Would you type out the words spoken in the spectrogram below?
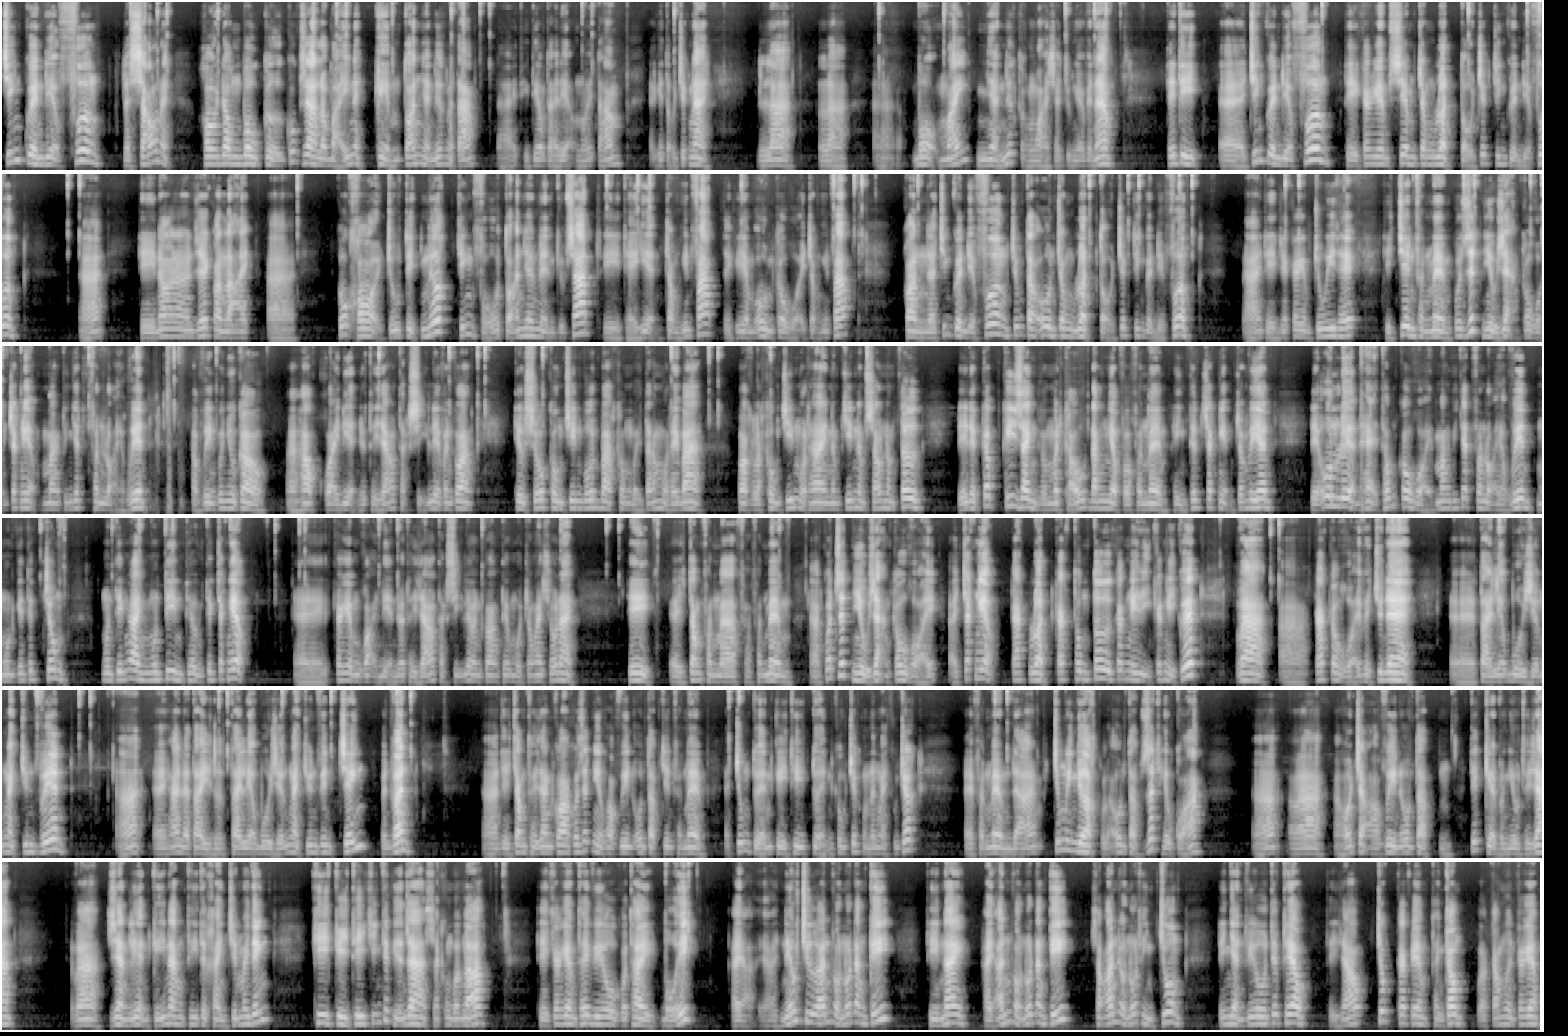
chính quyền địa phương là sáu này, hội đồng bầu cử quốc gia là bảy này, kiểm toán nhà nước là tám. Đấy, thì theo tài liệu nói tám cái tổ chức này là là à, bộ máy nhà nước Cộng hòa xã chủ nghĩa Việt Nam thế thì à, chính quyền địa phương thì các em xem trong luật tổ chức chính quyền địa phương Đấy. thì nó dễ còn lại à, quốc hội chủ tịch nước chính phủ tòa án nhân viện kiểm sát thì thể hiện trong hiến pháp thì các em ôn câu hỏi trong hiến pháp. Còn à, chính quyền địa phương chúng ta ôn trong luật tổ chức chính quyền địa phương. Đấy thì các em chú ý thế thì trên phần mềm có rất nhiều dạng câu hỏi trắc nghiệm mang tính chất phân loại học viên. Học viên có nhu cầu à, học gọi điện cho thầy giáo thạc sĩ Lê Văn Quang theo số 0943078123 hoặc là 0912595654 để được cấp ký danh và mật khẩu đăng nhập vào phần mềm hình thức trắc nghiệm.vn để ôn luyện hệ thống câu hỏi mang tính chất phân loại học viên, môn kiến thức chung, môn tiếng Anh, môn tin theo hình thức trắc nghiệm. Các em gọi điện cho thầy giáo, thạc sĩ Lê Văn Quang theo một trong hai số này. Thì ờ, trong phần mà phần mềm à, có rất nhiều dạng câu hỏi à, trắc nghiệm, các luật, các thông tư, các nghị định, các nghị quyết và à, các câu hỏi về chuyên đề ờ, tài liệu bồi dưỡng ngạch chuyên viên đó, hay là tài tài liệu bồi dưỡng ngạch chuyên viên chính vân vân. À, thì trong thời gian qua có rất nhiều học viên ôn tập trên phần mềm trúng tuyển kỳ thi tuyển công chức và nâng ngạch công chức. Phần mềm đã chứng minh được là ôn tập rất hiệu quả. Đó, và hỗ trợ học viên ôn tập ừ, tiết kiệm được nhiều thời gian và rèn luyện kỹ năng thi thực hành trên máy tính. Khi kỳ thi chính thức diễn ra sẽ không bỡ ngỡ. Thì các em thấy video của thầy bổ ích. À, à, nếu chưa ấn vào nút đăng ký thì nay, hãy ấn vào nút đăng ký, sau ấn vào nút hình chuông để nhận video tiếp theo. Thầy giáo chúc các em thành công và cảm ơn các em.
